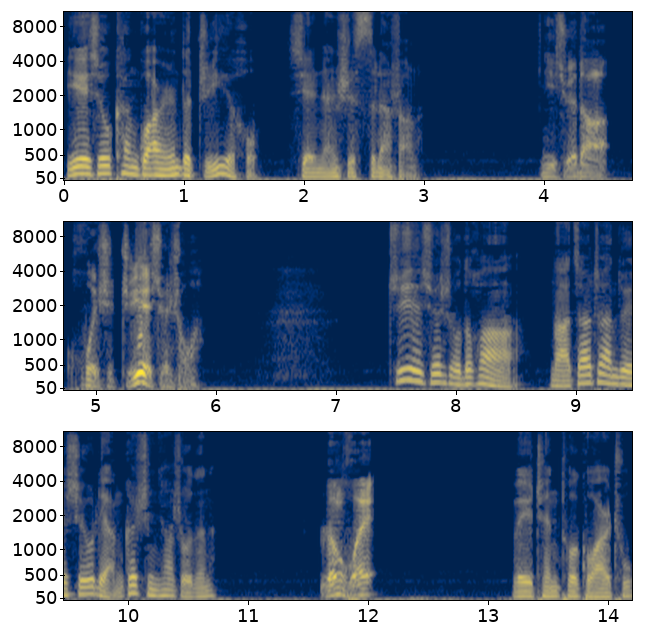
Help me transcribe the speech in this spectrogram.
叶修看过二人的职业后，显然是思量上了。你觉得会是职业选手啊？职业选手的话，哪家战队是有两个神枪手的呢？轮回。魏晨脱口而出，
